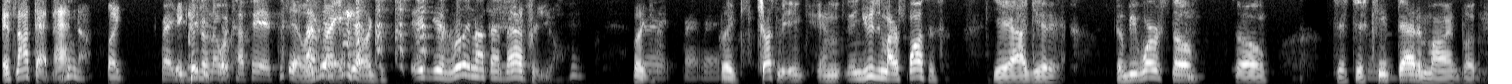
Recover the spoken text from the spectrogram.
it's not that bad. Like, right, you don't know what tough is. Yeah, like, right. yeah, yeah, like it, it's really not that bad for you. Like, right, right, right. like trust me. It, and, and using my responses, yeah, I get it. It'll be worse though. Mm-hmm. So just just keep mm-hmm. that in mind. But you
